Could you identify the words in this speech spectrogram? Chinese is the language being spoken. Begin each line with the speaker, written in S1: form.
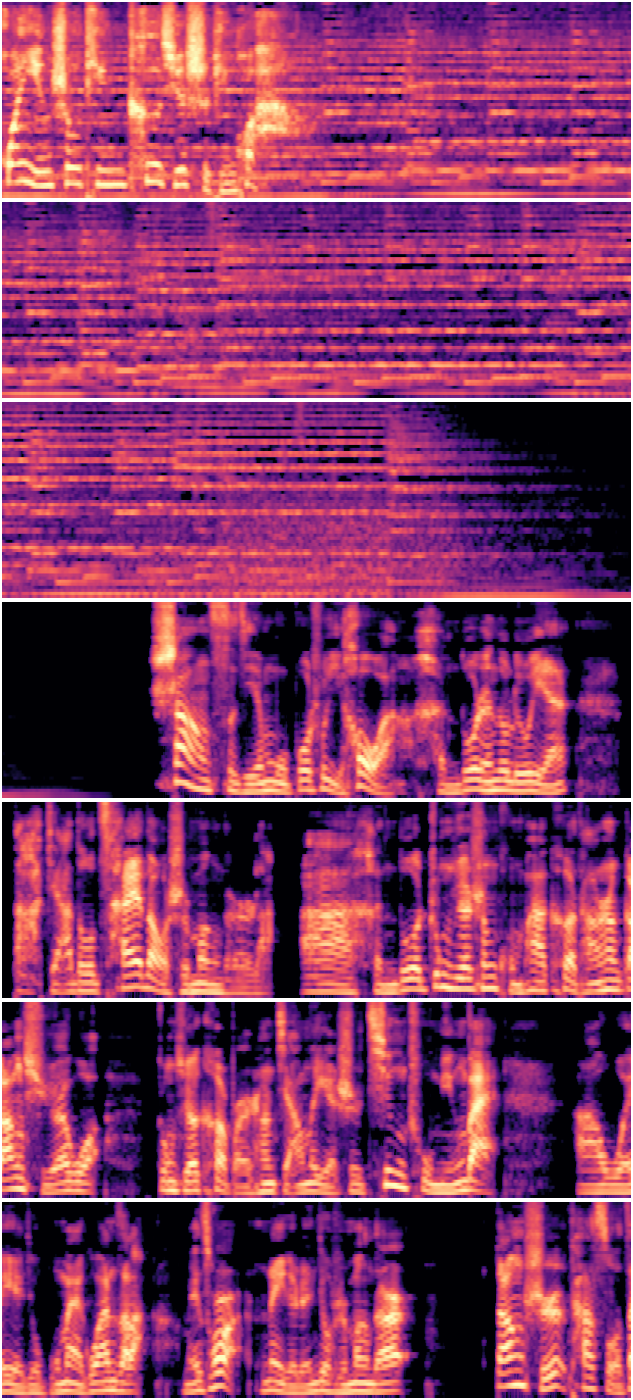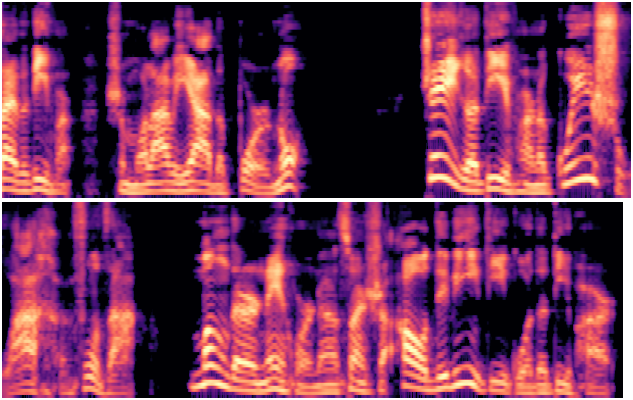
S1: 欢迎收听科学视频化。上次节目播出以后啊，很多人都留言，大家都猜到是孟德尔了啊。很多中学生恐怕课堂上刚学过，中学课本上讲的也是清楚明白啊。我也就不卖关子了。没错，那个人就是孟德尔。当时他所在的地方是摩拉维亚的布尔诺，这个地方的归属啊很复杂。孟德尔那会儿呢，算是奥地利帝国的地盘。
